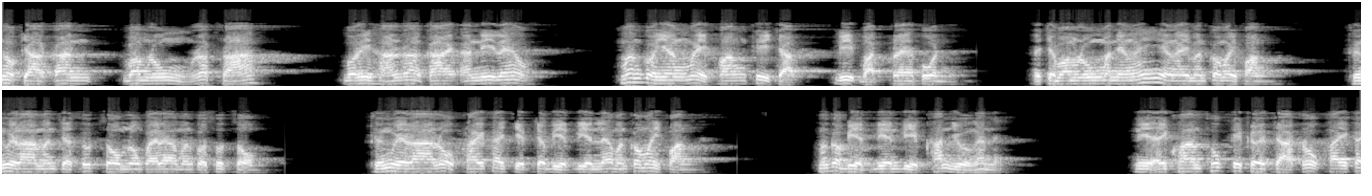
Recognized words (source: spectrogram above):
นอกจากการบำรุงรักษา บริหารร่างกายอันนี้แล้ว มันก็ยังไม่ฟังที่จะวิบัติแปรปรวนแต่จะบำรุงมันยังไงยังไงมันก็ไม่ฟัง ถึงเวลามันจะสุดโทมลงไปแล้วมันก็สุดโทมถึงเวลาโรคภัยไข้เจ็บจะเบียดเบียนแล้วมันก็ไม่ฟัง มันก็เบียดเบียนบีบคั้นอยู่งั้นเนี่ยนี่ไอความทุกข์ที่เกิดจากโรคภัยไข้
